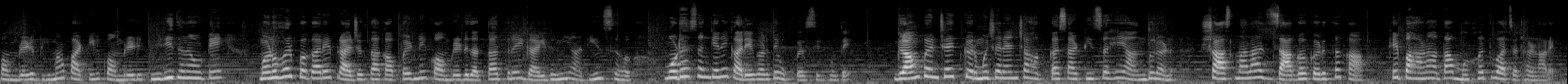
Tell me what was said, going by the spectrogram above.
comrade Bhima Patil comrade V Dhanwate Manohar Pagare Prajakta Kapadne comrade Dattatray Gaydhani आदींसह मोठ्या संख्येने कार्यकर्ते उपस्थित होते. ग्रामपंचायत कर्मचाऱ्यांच्या हक्कासाठीचं हे आंदोलन शासनाला जाग करतं का हे पाहणं आता महत्त्वाचं ठरणार आहे.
